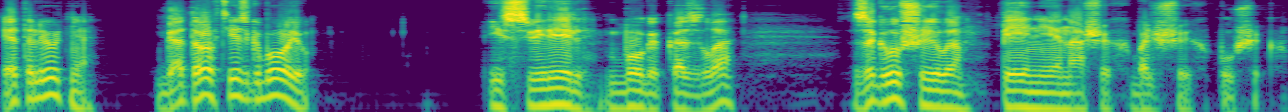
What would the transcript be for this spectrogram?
Это лютня. Готовьтесь к бою!» И свирель бога-козла заглушила пение наших больших пушек.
